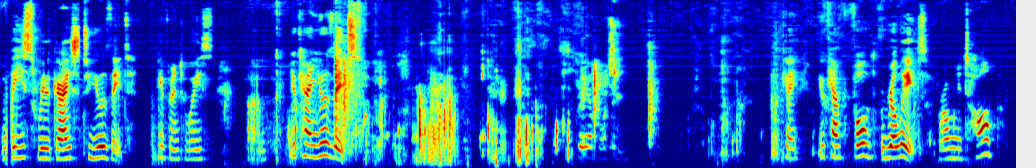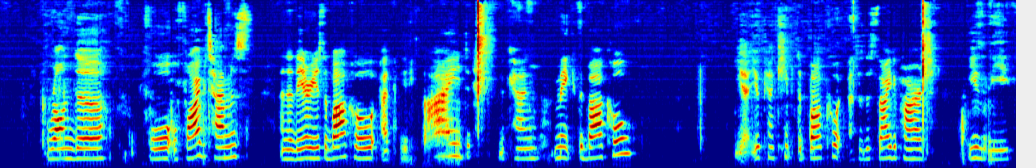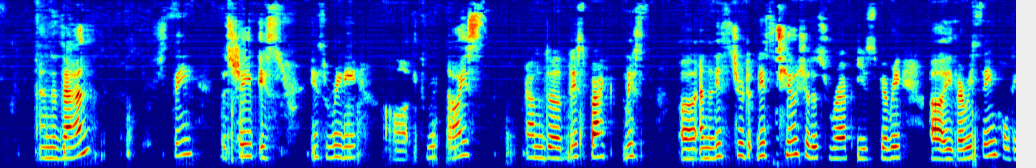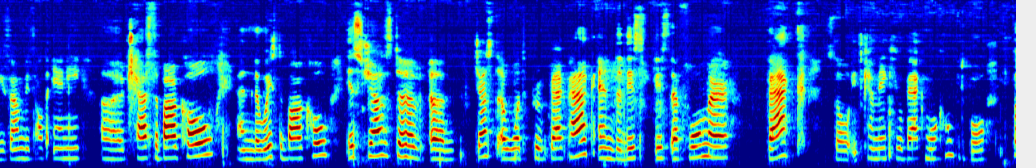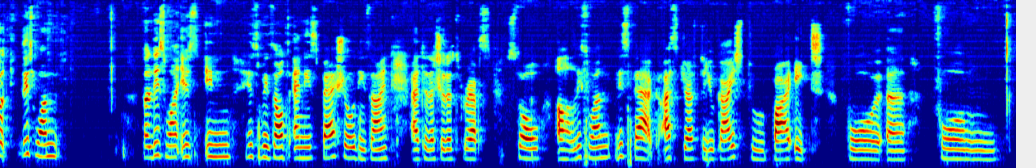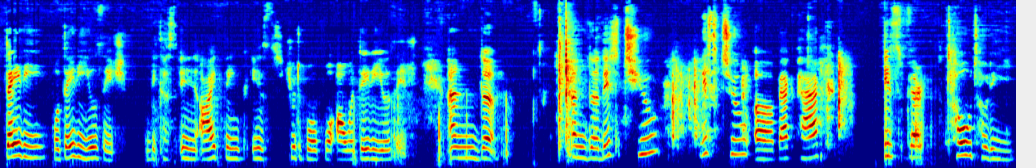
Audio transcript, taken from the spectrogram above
ways for you guys to use it. Different ways. um, you can use it. Okay, you can fold roll it from the top around four or five times and there is a barcode at the side. You can make the barcode. Yeah, you can keep the barcode at the side part easily. And then, see, the shape is is really uh, it's really nice. And uh, this back, this uh, and this should this two shoulder strap is very uh, a very simple design without any uh, chest barcode and the waist barcode. It's just a, um, just a waterproof backpack and this is a former bag so it can make your back more comfortable. But this one but this one is in is without any special design at the shoulder straps. So uh, this one, this bag, I suggest you guys to buy it for uh, for um, daily for daily usage because it, I think is suitable for our daily usage. And uh, and uh, these two these two uh, backpack is very totally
